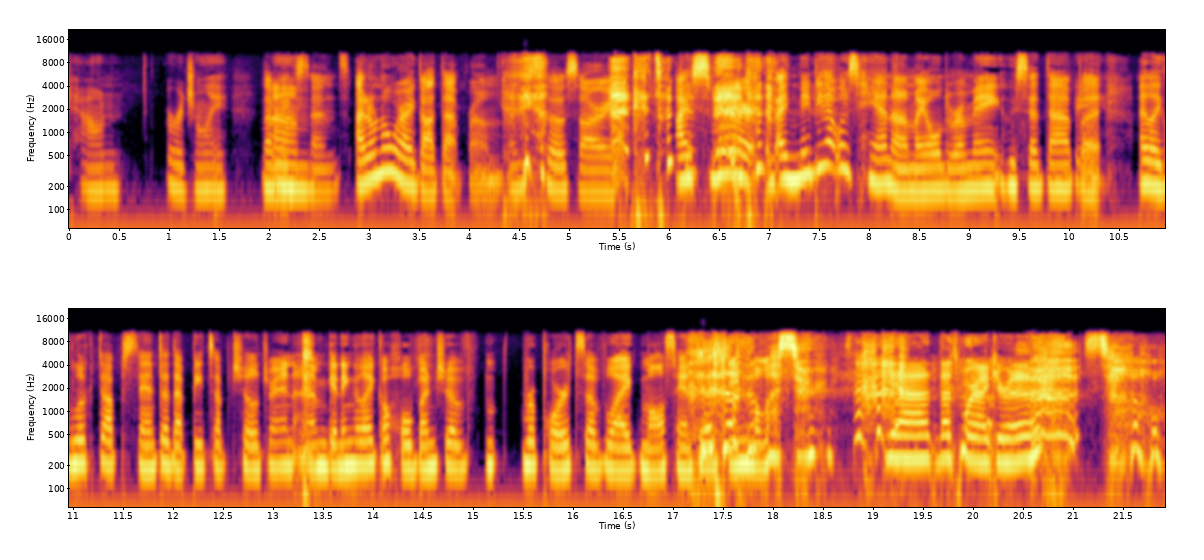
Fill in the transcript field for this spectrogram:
town originally. That makes Um, sense. I don't know where I got that from. I'm so sorry. okay. I swear, I, maybe that was Hannah, my old roommate, who said that. But I like looked up Santa that beats up children, and I'm getting like a whole bunch of m- reports of like mall Santas being molesters. yeah, that's more accurate. so,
